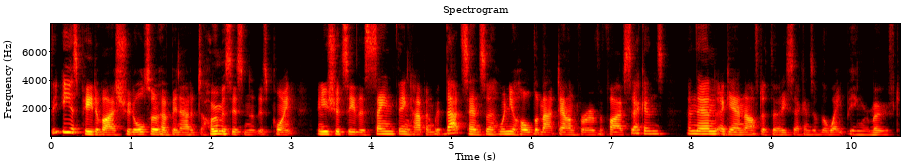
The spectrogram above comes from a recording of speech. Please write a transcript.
The ESP device should also have been added to Home Assistant at this point, and you should see the same thing happen with that sensor when you hold the mat down for over 5 seconds, and then again after 30 seconds of the weight being removed.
